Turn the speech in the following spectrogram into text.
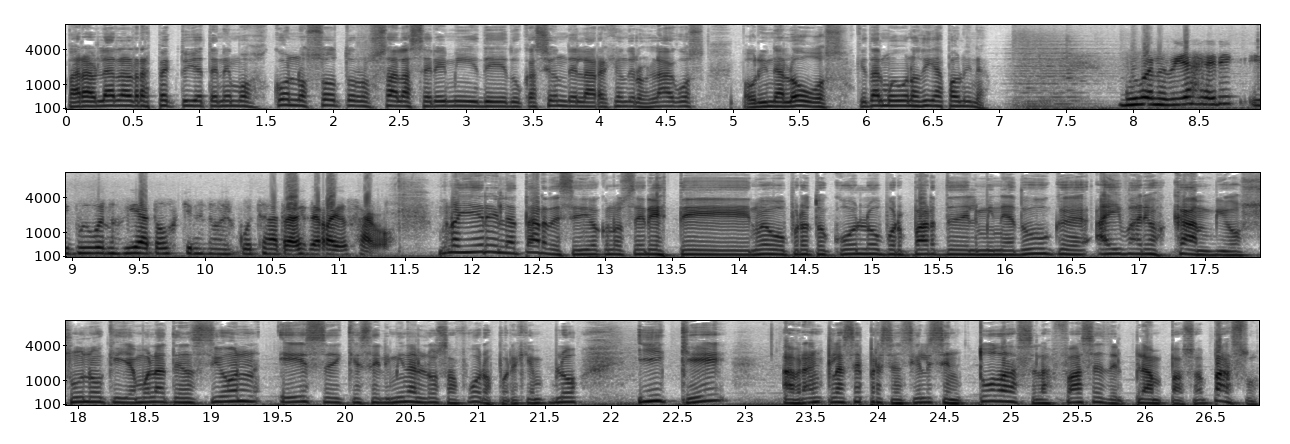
Para hablar al respecto ya tenemos con nosotros a la Ceremi de Educación de la región de los lagos, Paulina Lobos. ¿Qué tal? Muy buenos días, Paulina. Muy buenos días, Eric, y muy buenos días a todos quienes nos escuchan a través de Radio Sago. Bueno, ayer en la tarde se dio a conocer este nuevo protocolo por parte del Mineduc. Hay varios cambios. Uno que llamó la atención es eh, que se eliminan los aforos, por ejemplo, y que habrán clases presenciales en todas las fases del plan paso a paso,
